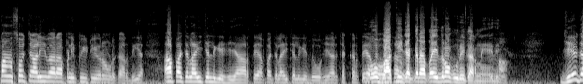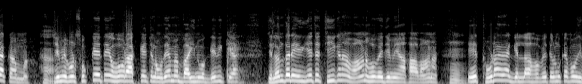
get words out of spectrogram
540 ਵਾਰ ਆਪਣੀ ਪੀਟੀਓ ਰਾਉਂਡ ਕਰਦੀ ਆ। ਆਪਾਂ ਚਲਾਈ ਚੱਲ ਗਏ 1000 ਤੇ ਆਪਾਂ ਚਲਾਈ ਚੱਲ ਗਏ 2000 ਚੱਕਰ ਤੇ ਉਹ ਬਾਕੀ ਚੱਕਰ ਆਪਾਂ ਇਧਰੋਂ ਪੂਰੇ ਕਰਨੇ ਆ ਇਹਦੇ। ਜੇਬ ਦਾ ਕੰਮ ਆ। ਜਿਵੇਂ ਹੁਣ ਸੁੱਕੇ ਤੇ ਉਹ ਰੱਖ ਕੇ ਚਲਾਉਂਦੇ ਆ ਮੈਂ ਬਾਈ ਨੂੰ ਅੱਗੇ ਵੀ ਕਿਹਾ ਜਲੰਧਰ ਏਰੀਆ 'ਚ ਚੀਕਣਾ ਵਾਹਣ ਹੋਵੇ ਜਿਵੇਂ ਆਹ ਵਾਹਣ ਇਹ ਥੋੜਾ ਜਿਹਾ ਗਿੱਲਾ ਹੋਵੇ ਤੇ ਉਹਨੂੰ ਕਹੇ ਭਾਵੇਂ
